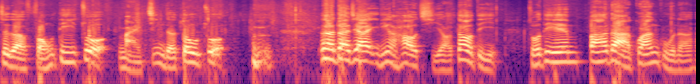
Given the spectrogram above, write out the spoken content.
这个逢低做买进的动作。那大家一定很好奇哦，到底昨天八大关股呢，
